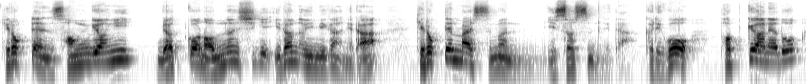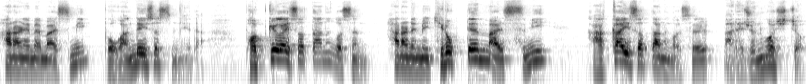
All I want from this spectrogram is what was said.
기록된 성경이 몇 권 없는 시기 이런 의미가 아니라 기록된 말씀은 있었습니다. 그리고 법궤 안에도 하나님의 말씀이 보관되어 있었습니다. 법궤가 있었다는 것은 하나님의 기록된 말씀이 가까이 있었다는 것을 말해주는 것이죠.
